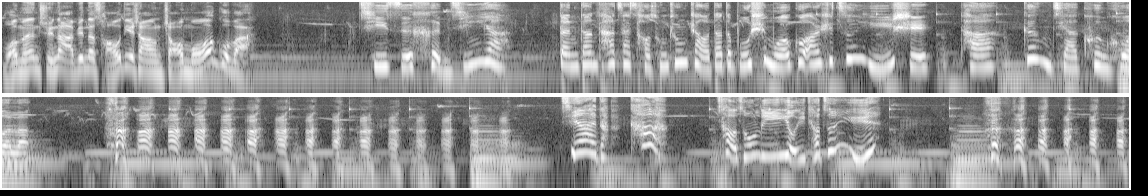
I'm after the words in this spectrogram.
我们去那边的草地上找蘑菇吧。妻子很惊讶，但当他在草丛中找到的不是蘑菇，而是鳟鱼时，他更加困惑了。哈哈哈哈哈哈哈哈！亲爱的，看，草丛里有一条鳟鱼。哈哈哈哈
